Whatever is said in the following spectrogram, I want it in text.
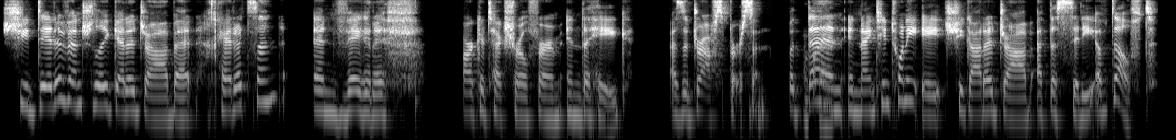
She did eventually get a job at Gerritsen and Wegerif architectural firm in The Hague as a draftsperson. But then in 1928, she got a job at the city of Delft.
